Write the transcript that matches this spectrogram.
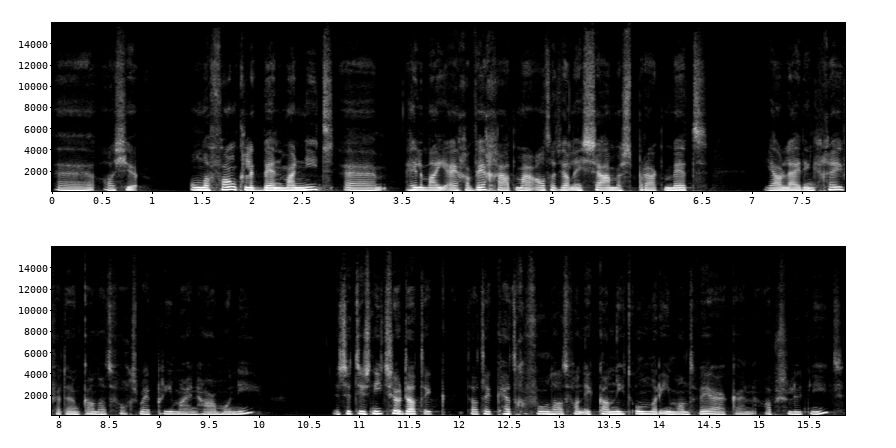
Uh, als je onafhankelijk bent, maar niet uh, helemaal je eigen weg gaat, maar altijd wel in samenspraak met jouw leidinggever, dan kan dat volgens mij prima in harmonie. Dus het is niet zo dat ik, dat ik het gevoel had van ik kan niet onder iemand werken. Absoluut niet.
